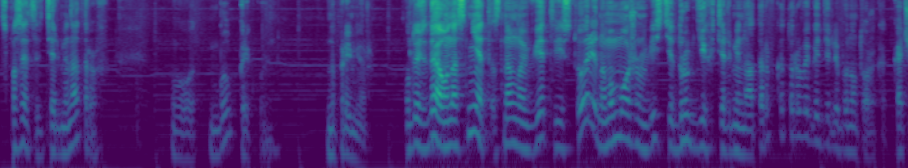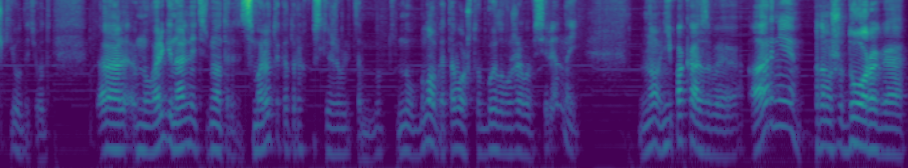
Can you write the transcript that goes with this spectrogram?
спасается от терминаторов. Вот. Был бы прикольно. Например. Ну, то есть, да, у нас нет основной ветви истории, но мы можем ввести других терминаторов, которые выглядели бы, ну, тоже как качки вот эти вот. А, ну, оригинальные терминаторы, это самолеты, которых выслеживали там, ну, много того, что было уже во вселенной, но не показывая Арни, потому что дорого,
